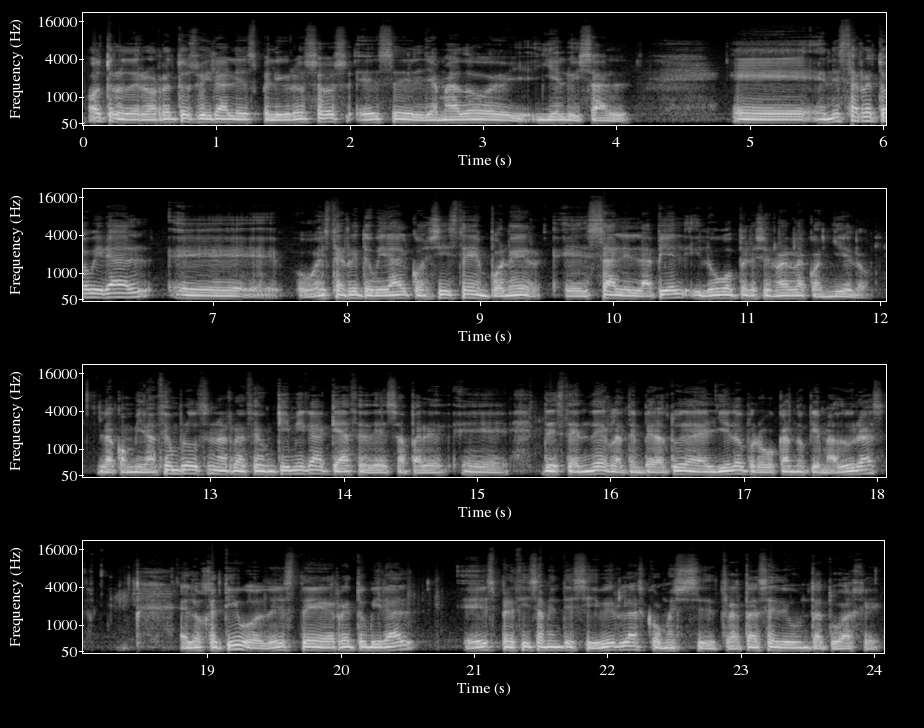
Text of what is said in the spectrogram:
Otro de los retos virales peligrosos es el llamado hielo y sal. Eh, en este reto viral, eh, o este reto viral consiste en poner eh, sal en la piel y luego presionarla con hielo. La combinación produce una reacción química que hace descender la temperatura del hielo provocando quemaduras. El objetivo de este reto viral es precisamente exhibirlas como si se tratase de un tatuaje.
